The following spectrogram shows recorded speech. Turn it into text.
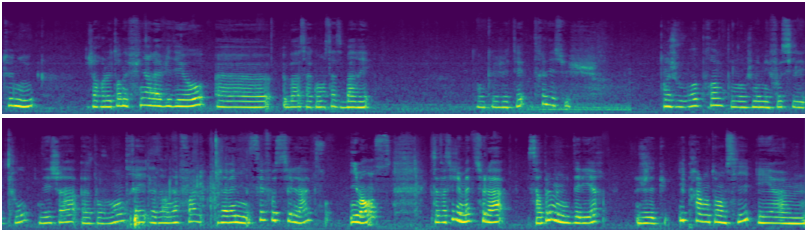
tenu. Genre, le temps de finir la vidéo, euh, bah, ça a commencé à se barrer. Donc, j'étais très déçue. Je vous reprends que je mets mes fossiles et tout. Déjà, euh, pour vous montrer, la dernière fois, j'avais mis ces fossiles-là, qui sont immenses. Cette fois-ci, je vais mettre ceux-là. C'est un peu le même délire je les ai depuis hyper longtemps aussi et euh,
